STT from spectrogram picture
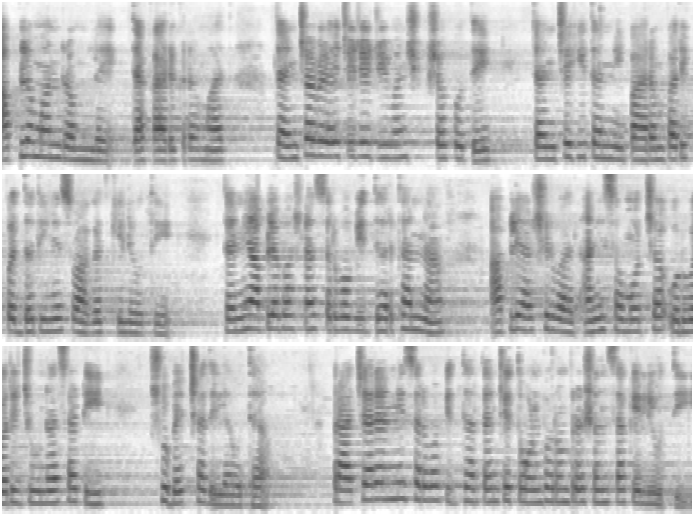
आपलं मन रमलंय त्या कार्यक्रमात. त्यांच्या वेळेचे जे जीवन शिक्षक होते त्यांचेही त्यांनी पारंपरिक पद्धतीने स्वागत केले होते. त्यांनी आपल्या भाषणात सर्व विद्यार्थ्यांना आपले आशीर्वाद आणि समोरच्या उर्वरित जीवनासाठी शुभेच्छा दिल्या होत्या. प्राचार्यांनी सर्व विद्यार्थ्यांचे तोंड भरून प्रशंसा केली होती.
